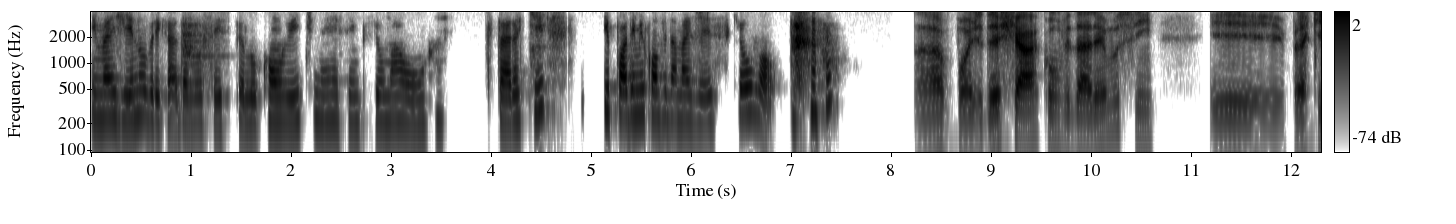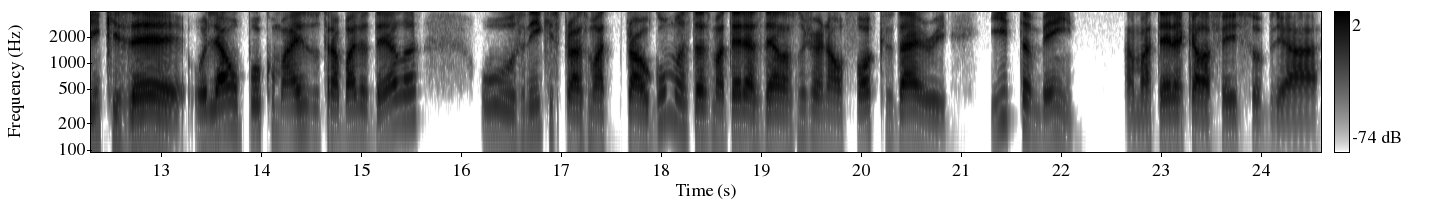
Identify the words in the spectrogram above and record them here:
Imagino, obrigada a vocês pelo convite, né? É sempre uma honra estar aqui e podem me convidar mais vezes que eu volto. ah, pode deixar, convidaremos sim. E para quem quiser olhar um pouco mais do trabalho dela, os links para algumas das matérias delas no jornal Fox Diary e também a matéria que ela fez sobre a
